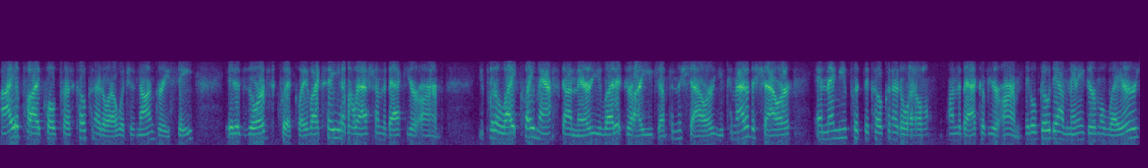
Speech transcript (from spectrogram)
I apply cold pressed coconut oil, which is non-greasy. It absorbs quickly. Like say you have a rash on the back of your arm. You put a light clay mask on there, you let it dry, you jump in the shower, you come out of the shower, and then you put the coconut oil on the back of your arm. It'll go down many dermal layers,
